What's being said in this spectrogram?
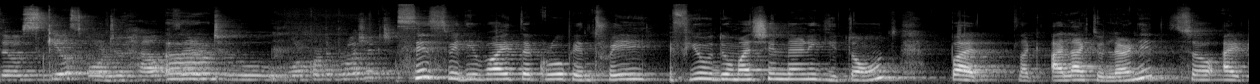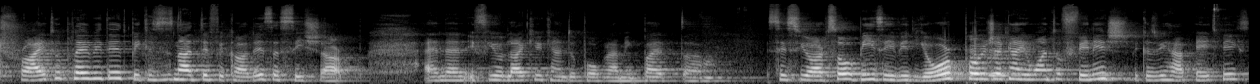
those skills or do you help um, them to work on the project? Since we divide the group in three, if you do machine learning, you don't. But like I like to learn it, so I try to play with it because it's not difficult. It's a C sharp, and then if you like, you can do programming. But uh, since you are so busy with your project and you want to finish because we have eight weeks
